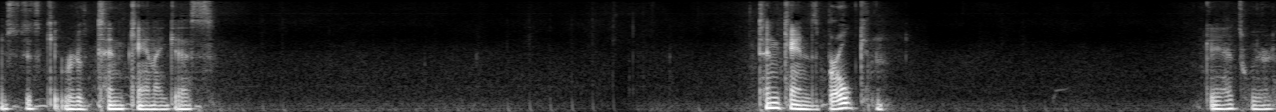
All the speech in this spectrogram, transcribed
Let's just get rid of tin can, I guess. Tin can is broken. Okay, that's weird.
